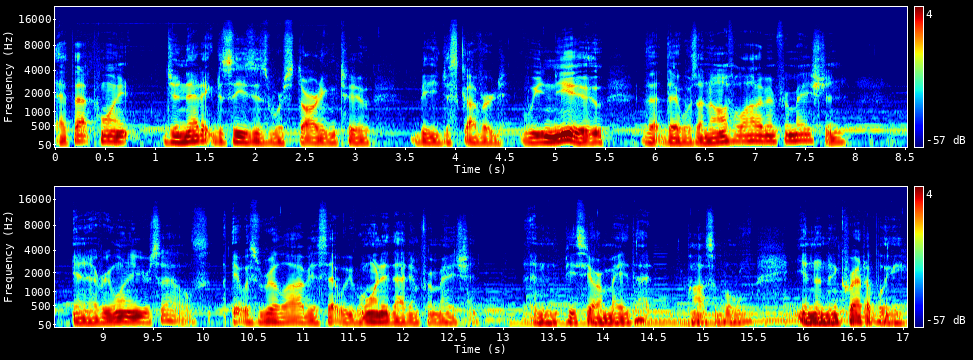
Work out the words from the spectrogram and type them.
At that point, genetic diseases were starting to be discovered. We knew that there was an awful lot of information in every one of your cells. It was real obvious that we wanted that information. And PCR made that possible in an incredibly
